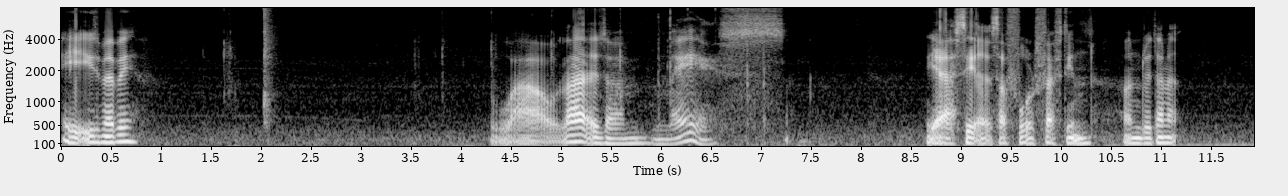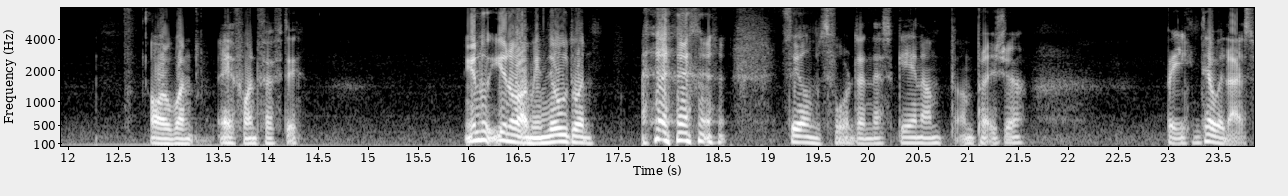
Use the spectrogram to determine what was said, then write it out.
80s maybe. Wow, that is a mess. Yeah, see it's a Ford 1500 in it. Or one F-150. You know, you know what I mean, the old one. Salem's Ford in this again, I'm, I'm pretty sure. But you can tell what that's,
